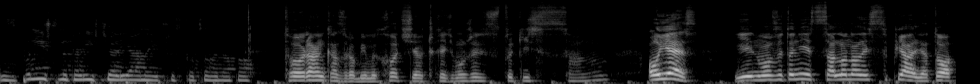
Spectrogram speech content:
z- poniszczmy te liście, liany i wszystko, co wy na to. To ranka zrobimy, chodźcie, czekajcie, może jest tu jakiś salon? O, jest! Je, może to nie jest salon, ale jest sypialnia, to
